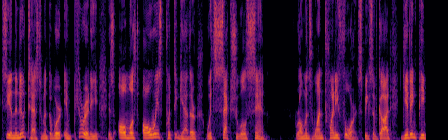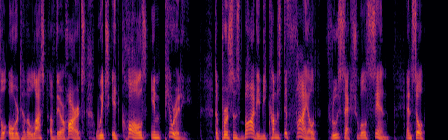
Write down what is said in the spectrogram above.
See, in the New Testament, the word impurity is almost always put together with sexual sin. Romans 1:24 speaks of God giving people over to the lust of their hearts, which it calls impurity. The person's body becomes defiled through sexual sin. And so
